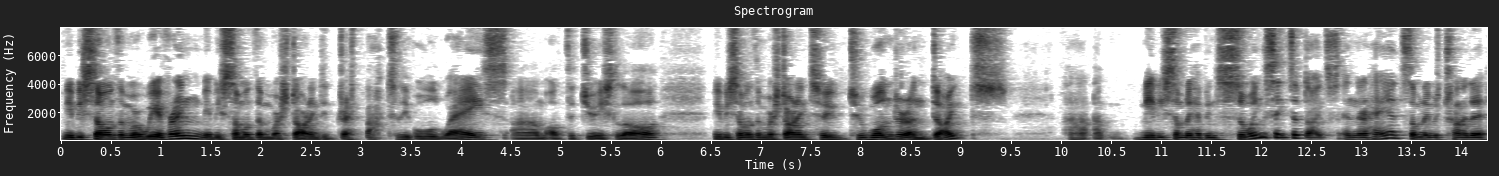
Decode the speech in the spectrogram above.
Maybe some of them were wavering, maybe some of them were starting to drift back to the old ways um, of the Jewish law. Maybe some of them were starting to, to wonder and doubt uh, uh, maybe somebody had been sowing seeds of doubts in their head. Somebody was trying to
